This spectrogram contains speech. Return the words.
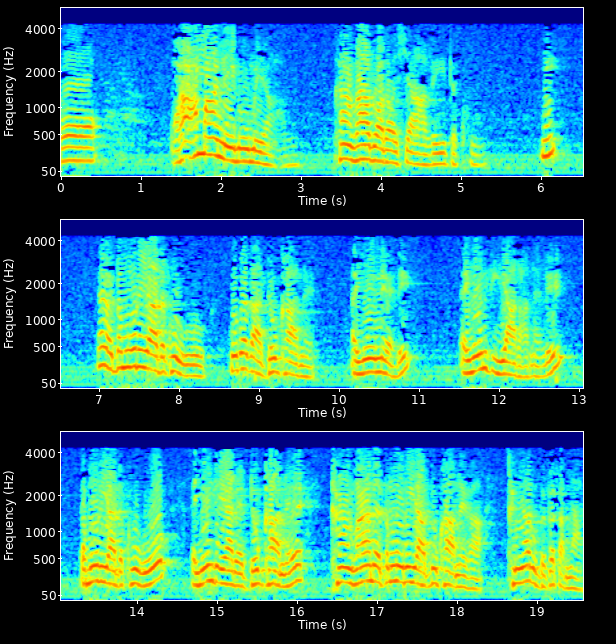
ကောဘာမှနေလို့မရဘူးခံစားသွားတော့ရှာလေးတခုဟင်အဲ့တော့သမုဒိယတခုကိုကိုယ့်ဘက်ကဒုက္ခနဲ့အရင်နဲ့လေအရင်တည်ရတာနဲ့လေသမုဒိယတခုကိုအရင်တည်ရတဲ့ဒုက္ခနဲ့ခံစားတဲ့သမုဒိယဒုက္ခနဲ့ကခင်ဗျားတို့ဘက်ကများ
